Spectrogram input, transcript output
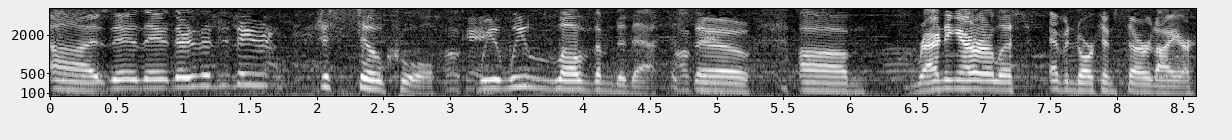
uh, they're, they're they're they're just so cool. Okay. We we love them to death. Okay. So um, rounding out our list, Evan Dorkin, Sarah Dyer.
